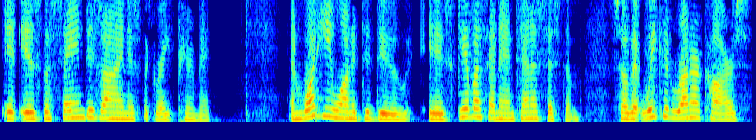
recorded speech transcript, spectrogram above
it is the same design as the Great Pyramid. And what he wanted to do is give us an antenna system so that we could run our cars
